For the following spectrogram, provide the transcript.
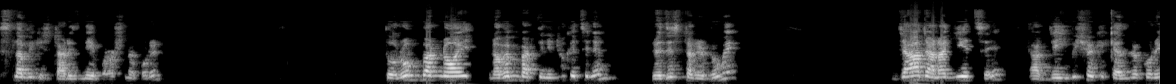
ইসলামিক স্টাডিজ নিয়ে পড়াশোনা করেন। তো রোববার নয় নভেম্বর তিনি ঢুকেছিলেন রেজিস্টারের রুমে যা জানা গিয়েছে, আর যেই বিষয়কে কেন্দ্র করে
